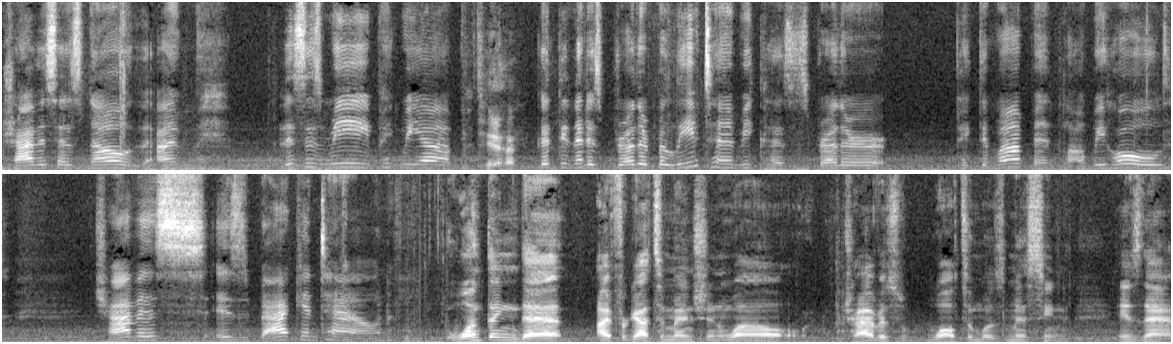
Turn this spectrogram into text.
Travis says, No, I'm. This is me, pick me up. Yeah. Good thing that his brother believed him because his brother picked him up, and lo and behold, Travis is back in town. One thing that I forgot to mention while Travis Walton was missing is that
